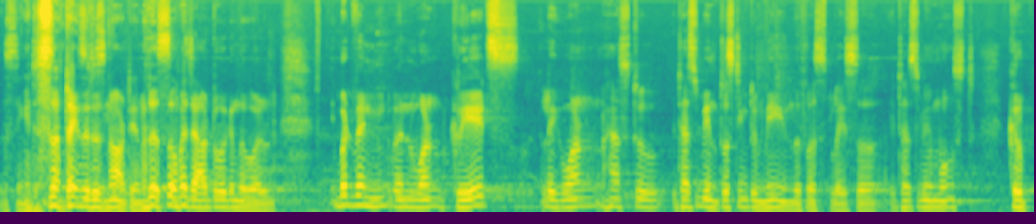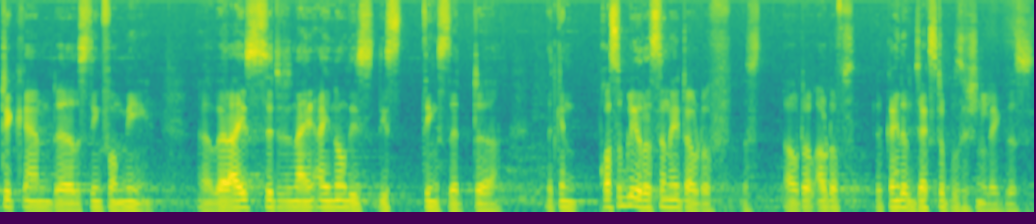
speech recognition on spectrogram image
this thing. It is, sometimes it is not, you know, there's so much artwork in the world. But when, when one creates, like one has to, it has to be interesting to me in the first place. So it has to be most cryptic and uh, this thing for me, uh, where I sit and I, I know these, these things that, uh, that can possibly resonate out of, out of, out of a kind of juxtaposition like this.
